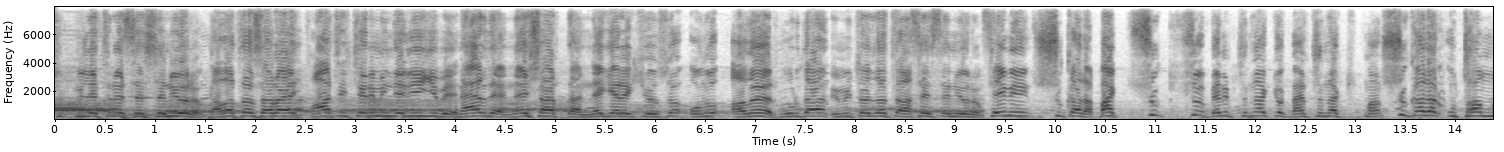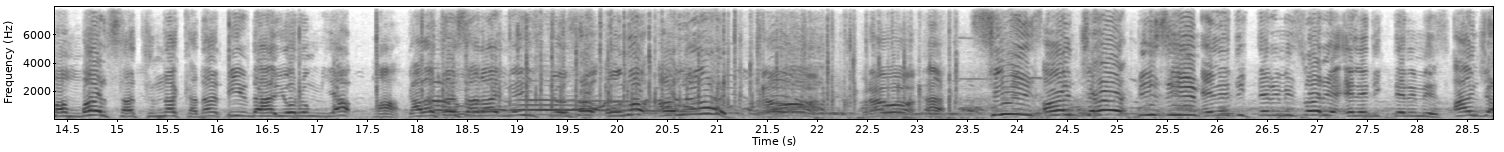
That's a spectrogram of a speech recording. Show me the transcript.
Türk milletine sesleniyorum. Galatasaray Fatih Terim'in dediği gibi nerede ne şartla ne gerekiyorsa onu alır. Buradan Ümit Özat'a sesleniyorum. Senin şu kadar bak şu şu benim tırnak yok ben tırnak tutmam. Şu kadar utanmam varsa tırnak kadar bir daha yorum yapma. Galatasaray ne istiyorsa onu alır. Bravo. Bravo. Ha, Siz anca bizim elediklerimiz var ya elediklerimiz anca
